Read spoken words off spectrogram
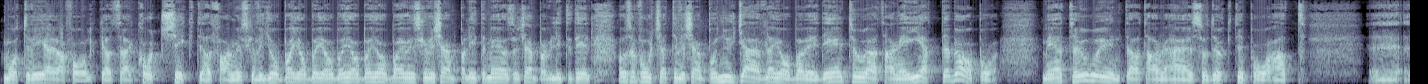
motivera folk att så här kortsiktigt att fan nu ska vi jobba, jobba, jobba, jobba, jobba, nu ska vi kämpa lite mer och så kämpar vi lite till och så fortsätter vi kämpa och nu jävlar jobbar vi. Det tror jag att han är jättebra på. Men jag tror inte att han är så duktig på att eh,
